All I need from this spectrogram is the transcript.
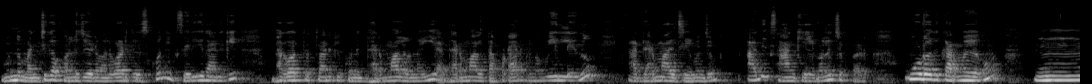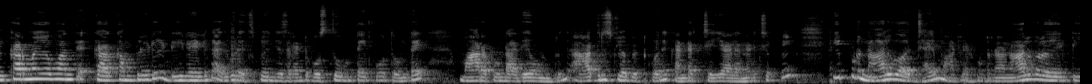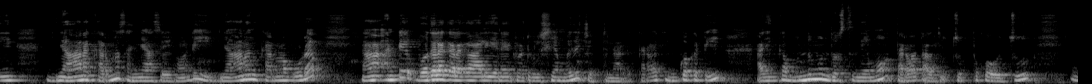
ముందు మంచిగా పనులు చేయడం అలవాటు చేసుకొని నీకు శరీరానికి భగవతత్వానికి కొన్ని ధర్మాలు ఉన్నాయి. ఆ ధర్మాలు తప్పడానికి నువ్వు వీల్లేదు. ఆ ధర్మాలు చేయమని చెప్పి. అది సాంఖ్యయోగంలో చెప్పాడు. మూడోది కర్మయోగం. కర్మయోగం అంతే క- కంప్లీట్గా డీటెయిల్డ్గా అది కూడా ఎక్స్ప్లెయిన్ చేశారు. అంటే వస్తూ ఉంటాయి పోతూ ఉంటాయి మారకుండా అదే ఉంటుంది. ఆ దృష్టిలో పెట్టుకొని కండక్ట్ చేయాలన్నది చెప్పి ఇప్పుడు నాలుగో అధ్యాయం మాట్లాడుకుంటున్నాం నాలుగోలో ఏంటి? జ్ఞాన కర్మ సన్యాస యోగం. అంటే ఈ జ్ఞానం కర్మ కూడా అంటే వదలగలగాలి అనేటువంటి విషయం మీద చెప్తున్నాడు. తర్వాత ఇంకొకటి అది ఇంకా ముందు ముందు వస్తుందేమో తర్వాత అది చెప్పుకోవచ్చు.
